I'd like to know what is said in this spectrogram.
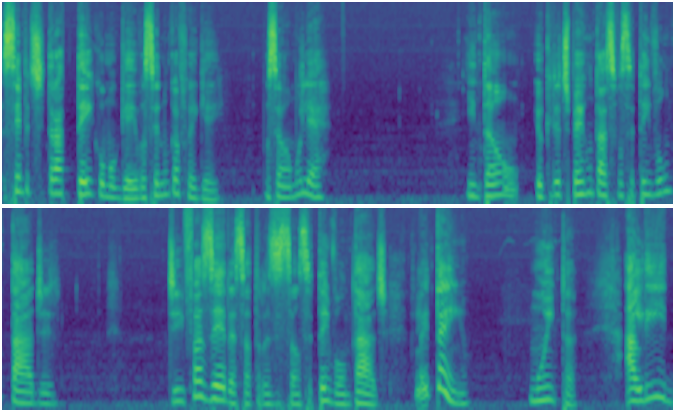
sempre te tratei como gay, você nunca foi gay. Você é uma mulher. Então, eu queria te perguntar se você tem vontade de fazer essa transição. Você tem vontade? Falei, tenho. Muita. Ali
